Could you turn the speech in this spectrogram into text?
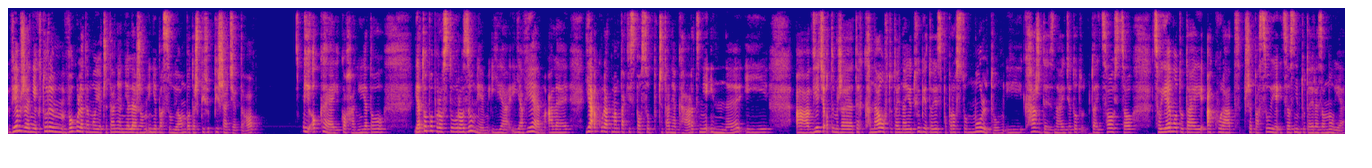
Wiem, że niektórym w ogóle te moje czytania nie leżą i nie pasują, bo też pis piszecie to. I okej, okay, kochani, ja to ja to po prostu rozumiem i ja, ja wiem, ale ja akurat mam taki sposób czytania kart, nie inny i A wiecie o tym, że tych kanałów tutaj na YouTubie to jest po prostu multum i każdy znajdzie to tutaj coś, co, co jemu tutaj akurat przypasuje i co z nim tutaj rezonuje.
